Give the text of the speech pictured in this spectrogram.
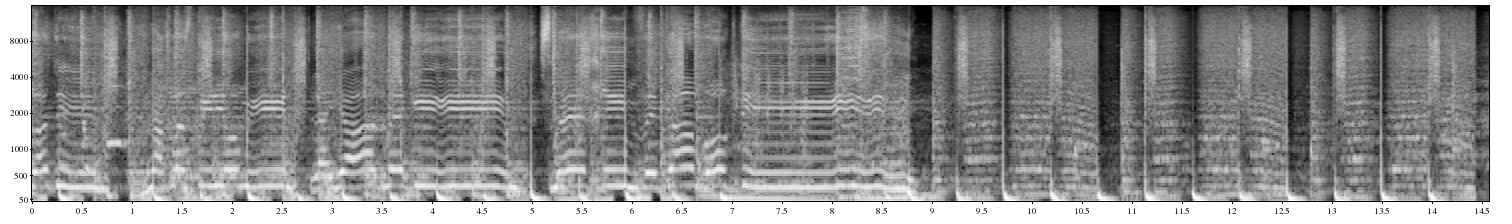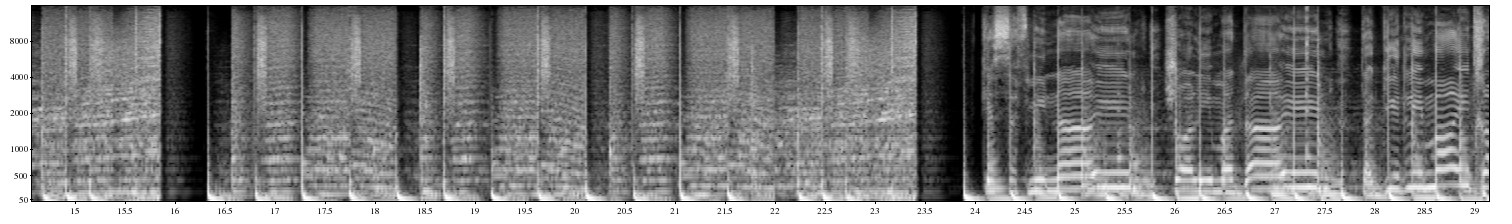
מאוחדים נחלת בנימין ליעד מגיעים שמחים וגם רוקדים. כסף מניין, שואלים עדיין תגיד לי מה איתך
